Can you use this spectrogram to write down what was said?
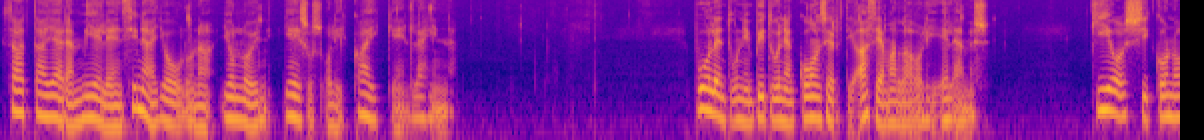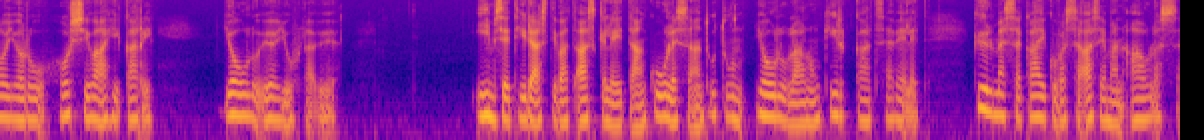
saattaa jäädä mieleen sinä jouluna, jolloin Jeesus oli kaikkein lähinnä. Puolen tunnin pituinen konsertti asemalla oli elämys. Kiossi Konojoru Hossiva Hikari, jouluyöjuhlayö. Ihmiset hidastivat askeleitaan kuullessaan tutun joululaulun kirkkaat sävelet kylmässä kaikuvassa aseman aulassa.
